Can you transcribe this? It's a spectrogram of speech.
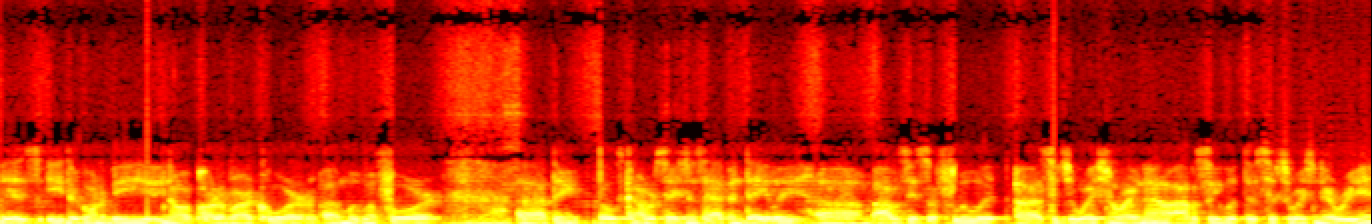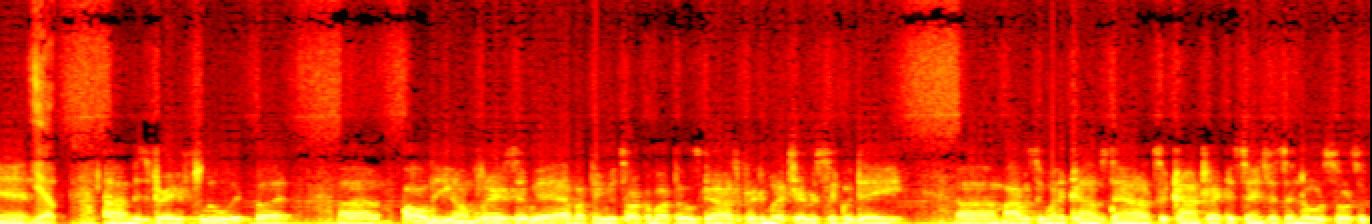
is either going to be you know a part of our core uh, moving forward. Uh, I think those conversations happen daily. Um, obviously, it's a fluid uh, situation right now. Obviously, with the situation that we're in, yep. um, it's very fluid. But uh, all the young players that we have, I think we talk about those guys pretty much every single day. Um, obviously, when it comes down to contract extensions and those sorts of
